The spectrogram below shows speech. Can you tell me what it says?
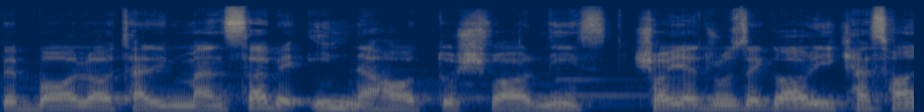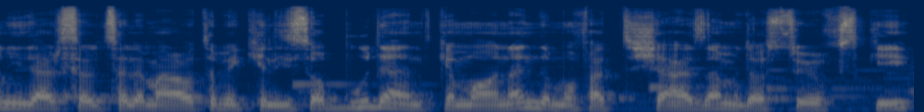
به بالاترین منصب این نهاد دشوار نیست. شاید روزگاری کسانی در سلسله مراتب کلیسا بودند که مانند مفتش اعظم داستویفسکی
